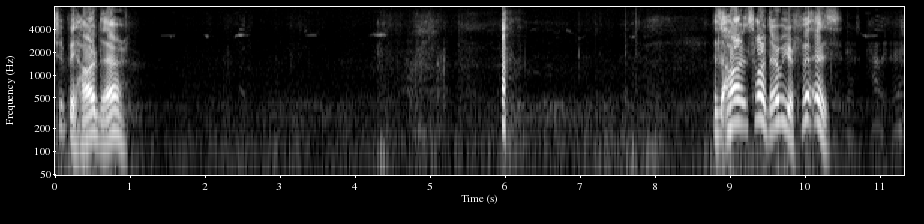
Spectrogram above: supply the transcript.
Should be hard there. Is it hard? It's hard there where your foot is. Yes, pallet there.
